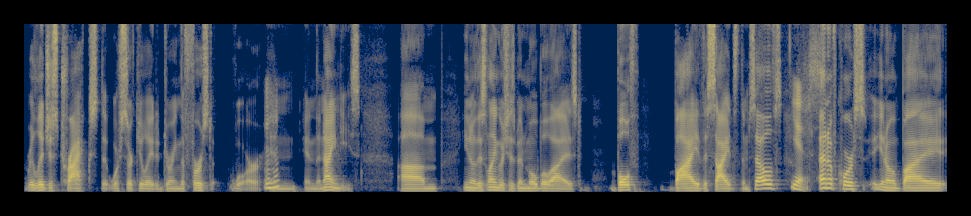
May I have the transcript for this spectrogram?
religious tracts that were circulated during the first war in in the 90s. Um, you know, this language has been mobilized both by the sides themselves, Yes. and of course, you know, by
